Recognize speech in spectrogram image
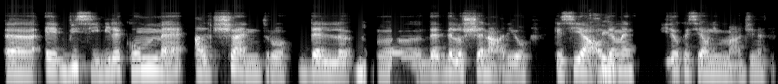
eh, è visibile con me al centro del, uh, de- dello scenario, che sia sì. ovviamente un video, che sia un'immagine.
